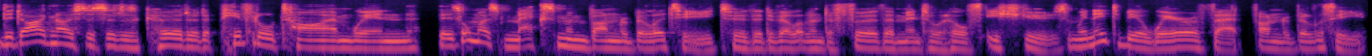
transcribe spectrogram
the diagnosis has occurred at a pivotal time when there's almost maximum vulnerability to the development of further mental health issues. And we need to be aware of that vulnerability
